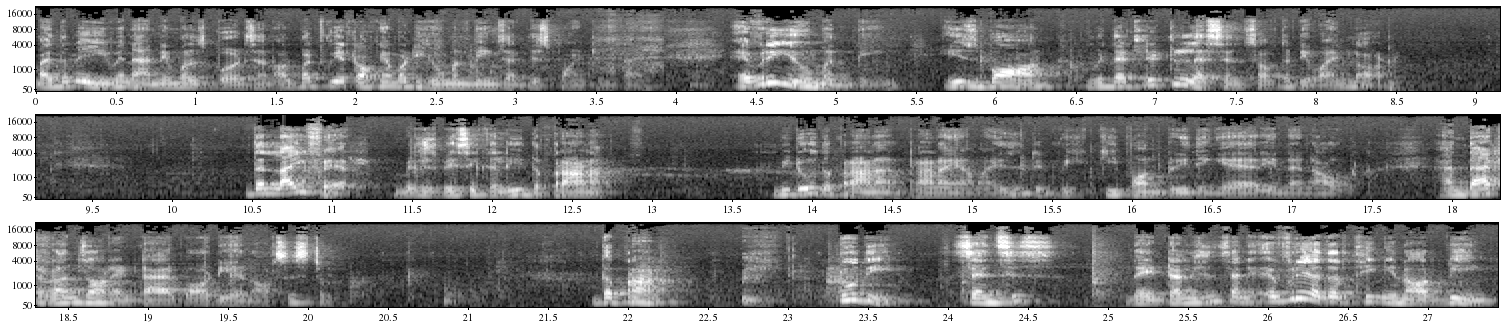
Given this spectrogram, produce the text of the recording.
by the way, even animals, birds, and all, but we are talking about human beings at this point in time. Every human being is born with that little essence of the divine Lord the life air, which is basically the prana. We do the prana pranayama, isn't it? We keep on breathing air in and out, and that runs our entire body and our system. The prana to the senses, the intelligence, and every other thing in our being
